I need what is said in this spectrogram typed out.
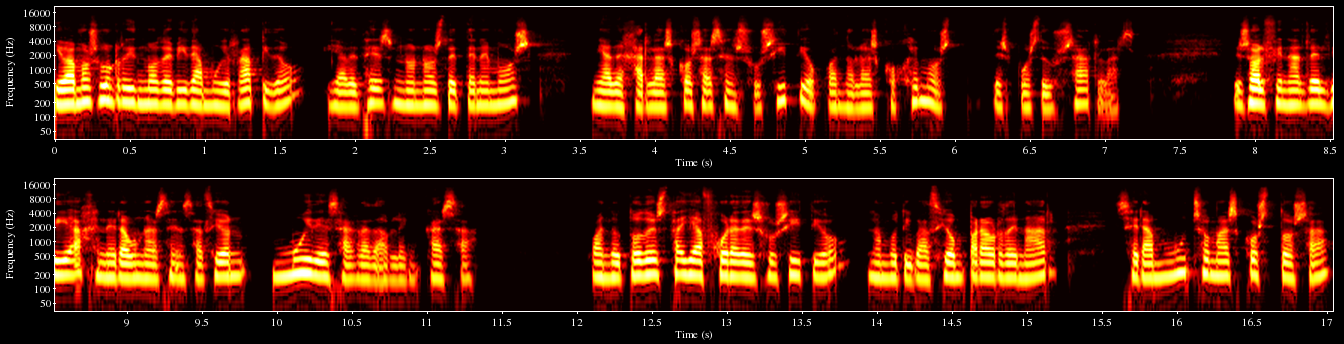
Llevamos un ritmo de vida muy rápido y a veces no nos detenemos ni a dejar las cosas en su sitio cuando las cogemos después de usarlas. Eso al final del día genera una sensación muy desagradable en casa. Cuando todo está ya fuera de su sitio, la motivación para ordenar será mucho más costosa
